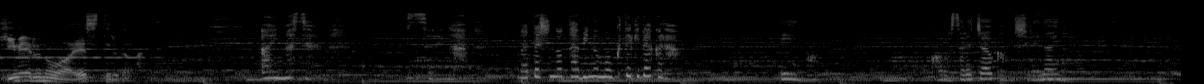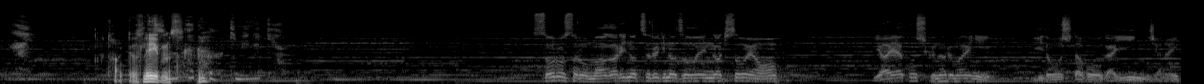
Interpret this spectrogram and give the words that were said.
決めるのはエステルだ。会います。それが私の旅の目的だから。いいの。殺されちゃうかもしれないのよ。はい。Tag des Lebens そろそろ曲がりの剣の増援が来そうよ。ややこしくなる前に移動した方がいいんじゃない？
